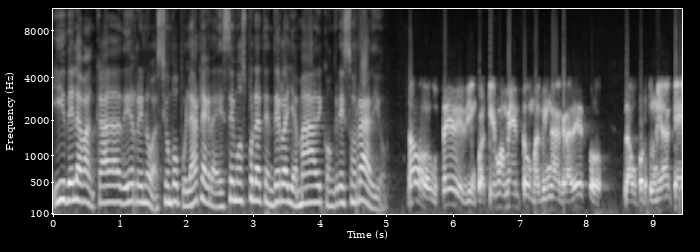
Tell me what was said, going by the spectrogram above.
y de la bancada de Renovación Popular, le agradecemos por atender la llamada de Congreso Radio. No, ustedes y en cualquier momento, más bien agradezco la oportunidad que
